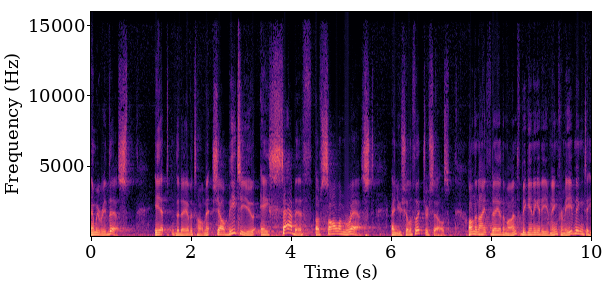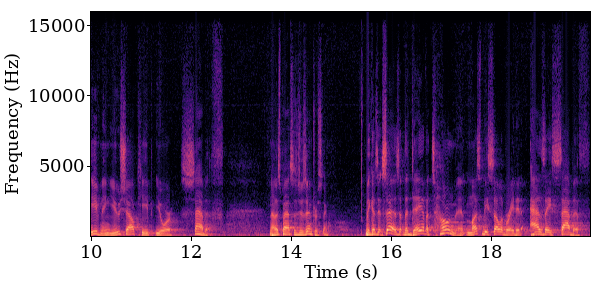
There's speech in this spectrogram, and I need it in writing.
And we read this It, the Day of Atonement, shall be to you a Sabbath of solemn rest, and you shall afflict yourselves. On the ninth day of the month, beginning at evening, from evening to evening, you shall keep your Sabbath. Now, this passage is interesting because it says that the Day of Atonement must be celebrated as a Sabbath.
